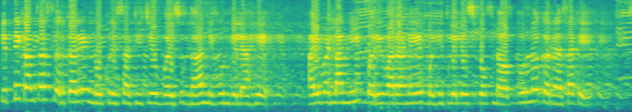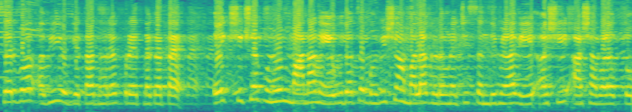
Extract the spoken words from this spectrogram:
कित्येकांचा सरकारी नोकरीसाठीचे वय सुद्धा निघून गेले आहे. आई वडिलांनी परिवाराने बघितलेले स्वप्न पूर्ण करण्यासाठी सर्व अभियोग्यताधारक प्रयत्न करताय. एक शिक्षक म्हणून मानाने उद्याचं भविष्य आम्हाला घडवण्याची संधी मिळावी अशी आशा बाळगतो.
